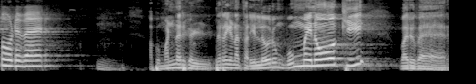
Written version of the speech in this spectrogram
போடுவர். அப்போ மன்னர்கள் பிற இனத்தார் எல்லோரும் உம்மை நோக்கி வருவர்.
